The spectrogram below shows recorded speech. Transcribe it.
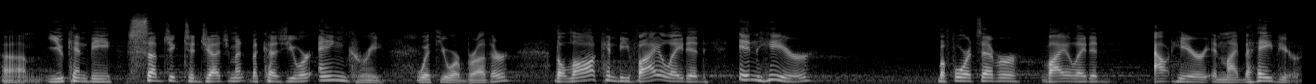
Um, you can be subject to judgment because you are angry with your brother. The law can be violated in here before it's ever violated out here in my behavior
